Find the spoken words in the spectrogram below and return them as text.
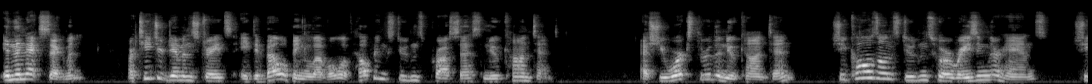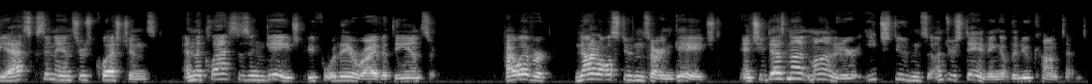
In the next segment, our teacher demonstrates a developing level of helping students process new content. As she works through the new content, she calls on students who are raising their hands, she asks and answers questions, and the class is engaged before they arrive at the answer. However, not all students are engaged, and she does not monitor each student's understanding of the new content.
